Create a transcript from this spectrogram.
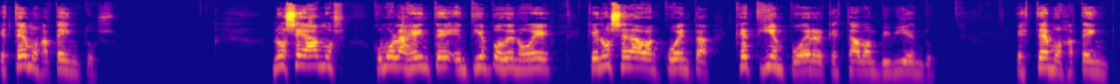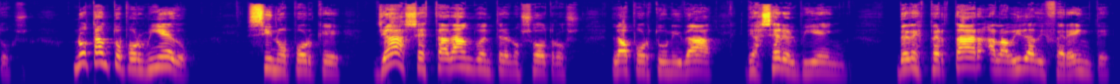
Estemos atentos. No seamos como la gente en tiempos de Noé que no se daban cuenta qué tiempo era el que estaban viviendo. Estemos atentos, no tanto por miedo, sino porque ya se está dando entre nosotros la oportunidad de hacer el bien, de despertar a la vida diferente,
